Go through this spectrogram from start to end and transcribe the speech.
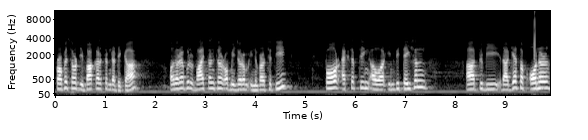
Professor Diwakar Chandra Deka, Honorable Vice Chancellor of Mizoram University, for accepting our invitations uh, to be the guest of honors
